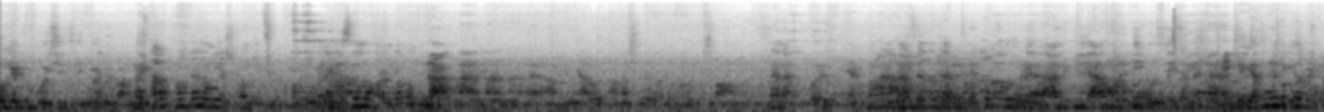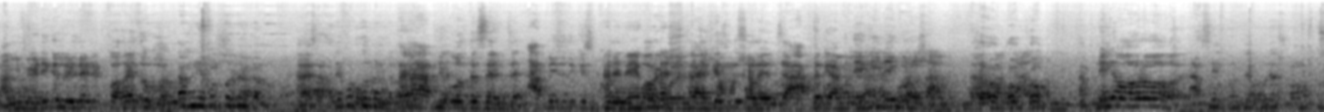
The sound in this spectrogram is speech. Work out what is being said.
ওকে একটু কইছি যে না না না না না না আমি এখন কি আমার কি করছি মেডিকেল রিলেটেড কথাই তো বলব আপনি রেকর্ড করবেন কেন হ্যাঁ রেকর্ড করবেন তাহলে আপনি বলতেছেন যে আপনি যদি কিছু বলেন যে আপনাকে আমি দেখি নেই কোনো আপনি এটা অহরহ হয়। আপনি সমস্ত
